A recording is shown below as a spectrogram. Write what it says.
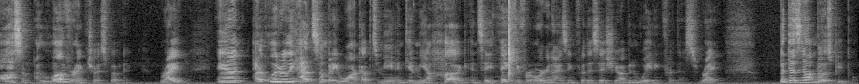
awesome, I love ranked choice voting, right? And I've literally had somebody walk up to me and give me a hug and say, thank you for organizing for this issue, I've been waiting for this, right? But that's not most people.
